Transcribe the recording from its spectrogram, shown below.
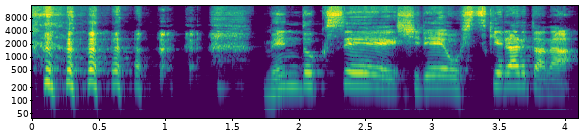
めんどくせえ指令押し付けられたな。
